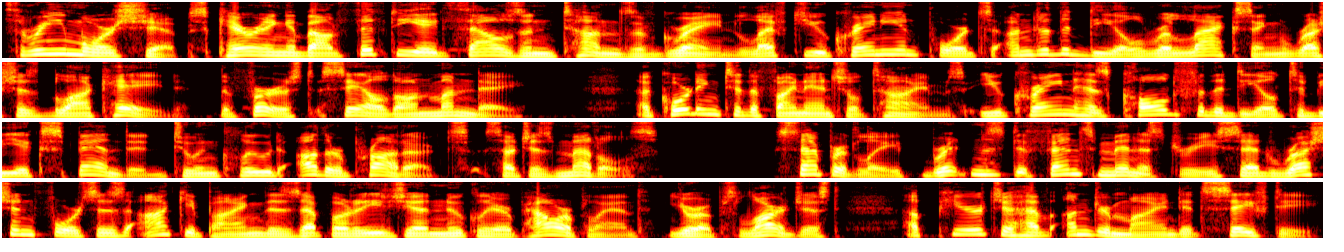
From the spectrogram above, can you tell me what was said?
Three more ships carrying about 58,000 tons of grain left Ukrainian ports under the deal relaxing Russia's blockade. The first sailed on Monday. According to the Financial Times, Ukraine has called for the deal to be expanded to include other products, such as metals. Separately, Britain's defense ministry said Russian forces occupying the Zaporizhia nuclear power plant, Europe's largest, appear to have undermined its safety.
